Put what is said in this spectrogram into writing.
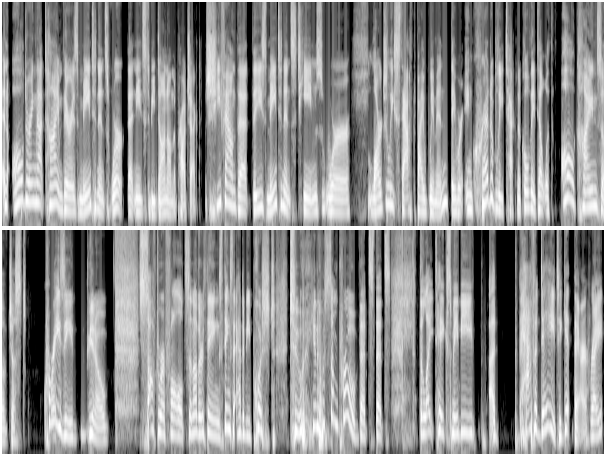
And all during that time there is maintenance work that needs to be done on the project. She found that these maintenance teams were largely staffed by women. They were incredibly technical. They dealt with all kinds of just crazy you know software faults and other things things that had to be pushed to you know some probe that's that's the light takes maybe a half a day to get there, right?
